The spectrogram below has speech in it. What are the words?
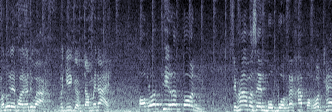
มาดูเลพรกันดีกว่า เมื่อกี้เกือบจำไม่ได้ ออกรถที่เริ่มต้น 15%บวกบวกๆนะครับ ออกรถแค่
